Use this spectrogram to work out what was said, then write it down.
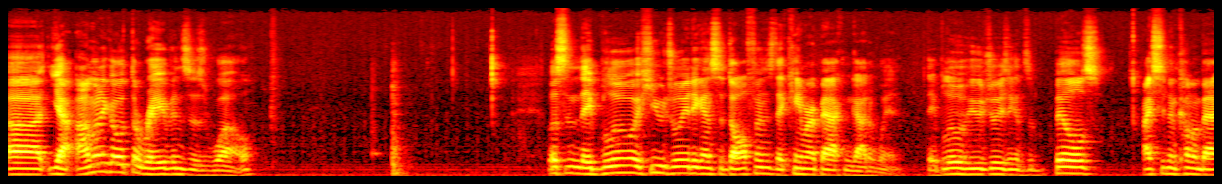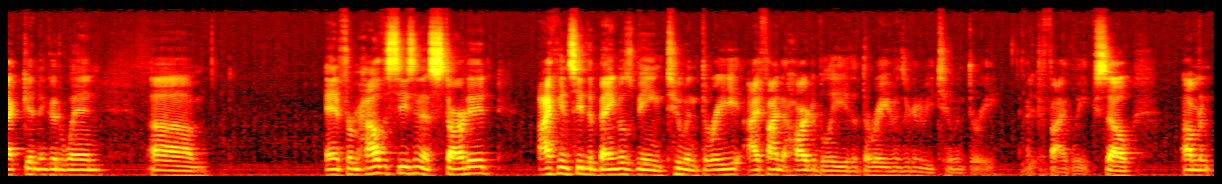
Uh, yeah, I'm gonna go with the Ravens as well. Listen, they blew a huge lead against the Dolphins. They came right back and got a win. They blew a huge lead against the Bills. I see them coming back, getting a good win. Um, and from how the season has started, I can see the Bengals being two and three. I find it hard to believe that the Ravens are going to be two and three after five weeks. So, I'm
